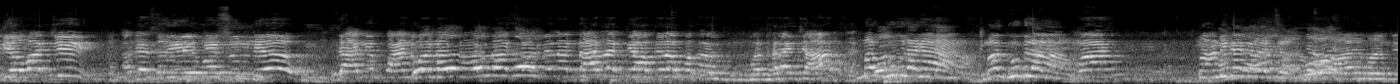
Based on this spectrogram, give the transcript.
देवाची. अरे श्री दिसून देव जाणे पांडवांना तारला, ते आपल्याला हा? मग भूक लागली. मग भूक लागली. मग? मग आम्ही काय करायचं? काय म्हणते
